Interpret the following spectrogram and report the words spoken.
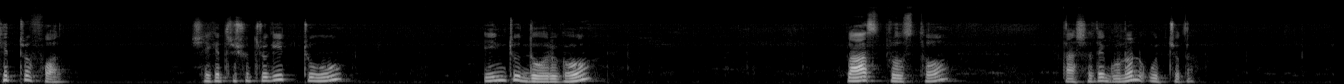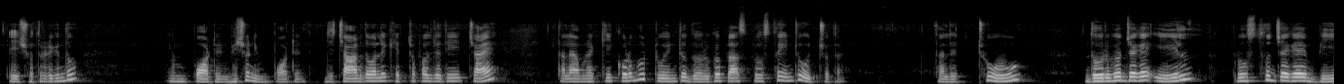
ক্ষেত্রফল। সেক্ষেত্রে সূত্র কি? টু ইন্টু দৈর্ঘ্য প্লাস প্রস্থ তার সাথে গুণন উচ্চতা। এই সূত্রটা কিন্তু ইম্পর্টেন্ট ভীষণ ইম্পর্টেন্ট যে চার দেওয়ালে ক্ষেত্রফল যদি চায়, তাহলে আমরা কি করব? টু ইন্টু দৈর্ঘ্য প্লাস প্রস্থ ইন্টু উচ্চতা। তাহলে টু দৈর্ঘ্যর জায়গায় এল প্রস্থর জায়গায় বি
